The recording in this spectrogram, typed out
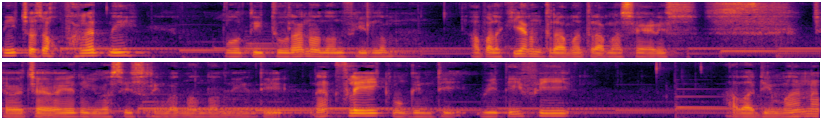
Ini cocok banget nih mau tiduran nonton film. Apalagi yang drama-drama series cewek-cewek ini pasti sering banget nonton nih di Netflix mungkin di WTV apa di mana.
